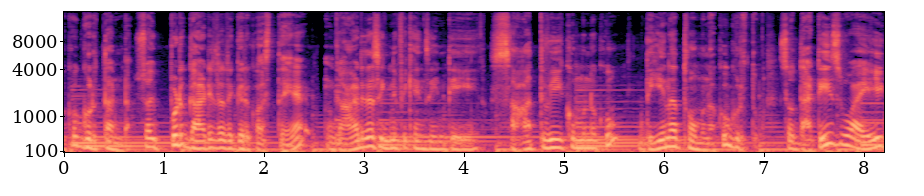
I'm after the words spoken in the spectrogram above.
గొప్పదనమునకు గుర్తంట సో ఇప్పుడు గాడిద దగ్గరకు వస్తే గాడిద సిగ్నిఫికెన్స్ ఏంటి? సాత్వికమునకు దీనత్వమునకు గుర్తు. So that is why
